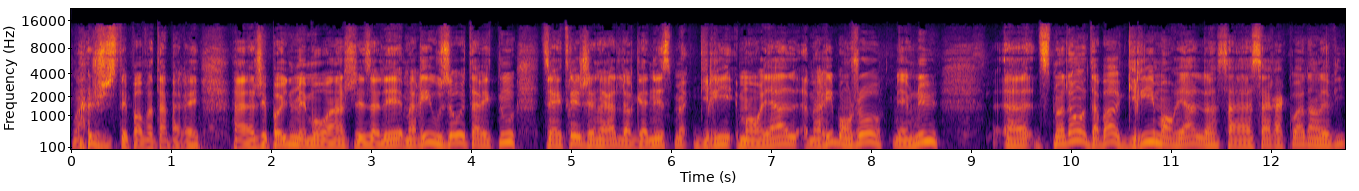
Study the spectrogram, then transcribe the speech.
ajustez pas votre appareil. Euh, j'ai pas eu le mémo, hein, je suis désolé. Marie Ouzo est avec nous, directrice générale de l'organisme Gris Montréal. Marie, bonjour, bienvenue. Euh, Dites-moi donc, d'abord, Gris Montréal, là, ça sert à quoi dans la vie?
